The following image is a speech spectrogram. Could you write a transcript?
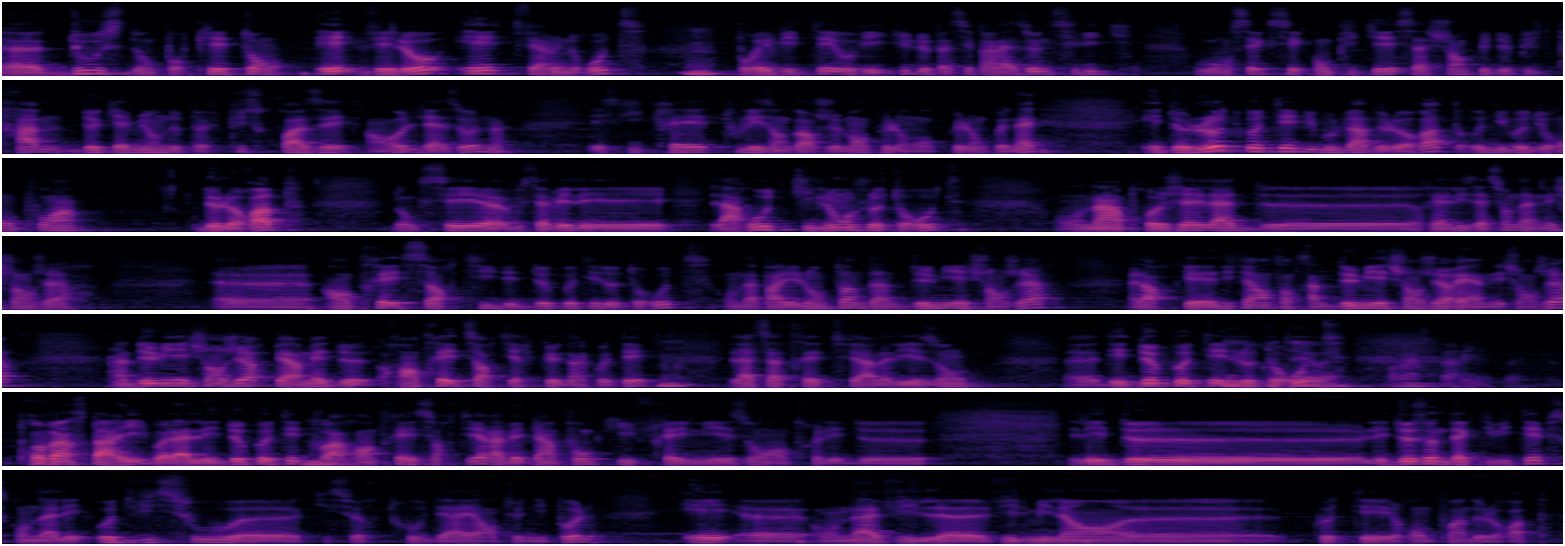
euh, douce, donc pour piétons et vélos, et de faire une route Mhm. pour éviter aux véhicules de passer par la zone silique, où on sait que c'est compliqué, sachant que depuis le tram, deux camions ne peuvent plus se croiser en haut de la zone, et ce qui crée tous les engorgements que l'on que l'on connaît. Et de l'autre côté du boulevard de l'Europe, au niveau du rond-point de l'Europe, donc c'est, euh, vous savez, les, la route qui longe l'autoroute, on a un projet là de réalisation d'un échangeur. Euh, entrée-sortie des deux côtés d'autoroute. On a parlé longtemps d'un demi-échangeur. Alors, quelle est la différence entre un demi-échangeur et un échangeur? Un demi-échangeur permet de rentrer et de sortir que d'un côté. Mhm. Là, ça serait de faire la liaison euh, des deux côtés Des de l'autoroute. ouais. Province Paris. ouais. Province Paris, voilà, les deux côtés de Mhm. pouvoir rentrer et sortir avec un pont qui ferait une liaison entre les deux, les deux, les deux zones d'activité, parce qu'on a les Hauts-de-Vissou euh, qui se retrouvent derrière Anthony Paul et euh, on a Ville, Ville Milan euh, côté rond-point de l'Europe.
